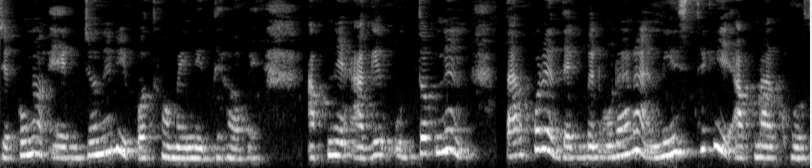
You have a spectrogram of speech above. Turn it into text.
যে কোনো একজনেরই প্রথমে নিতে হবে। আপনি আগে উদ্যোগ নেন তারপরে দেখবেন ওনারা নিজ থেকেই আপনার খোঁজ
